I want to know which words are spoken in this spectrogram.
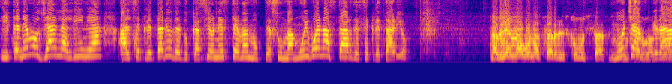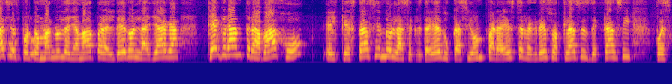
Y tenemos ya en la línea al secretario de Educación, Esteban Moctezuma. Muy buenas tardes, secretario. Adriana, buenas tardes, ¿cómo estás? Muchas gracias por tomarnos la llamada para el dedo en la llaga. Qué gran trabajo el que está haciendo la Secretaría de Educación para este regreso a clases de casi pues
